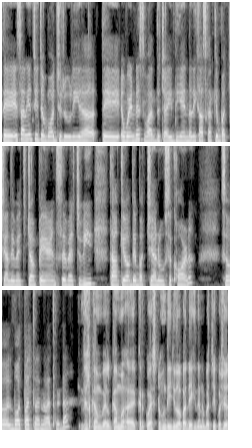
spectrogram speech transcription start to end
ਤੇ ਇਹ ਸਾਰੀਆਂ ਚੀਜ਼ਾਂ ਬਹੁਤ ਜ਼ਰੂਰੀ ਆ ਤੇ ਅਵੇਅਰਨੈਸ ਵੱਧ ਚਾਹੀਦੀ ਹੈ ਇਹਨਾਂ ਦੀ ਖਾਸ ਕਰਕੇ ਬੱਚਿਆਂ ਦੇ ਵਿੱਚ ਜਾਂ ਪੇਰੈਂਟਸ ਦੇ ਵਿੱਚ ਵੀ ਤਾਂ ਕਿ ਉਹ ਆਪਦੇ ਬੱਚਿਆਂ ਨੂੰ ਸਿਖਾਉਣ। ਸੋ ਬਹੁਤ ਬਹੁਤ ਧੰਨਵਾਦ ਤੁਹਾਡਾ। ਵੈਲਕਮ ਵੈਲਕਮ ਇੱਕ ਰਿਕੁਐਸਟ ਹੁੰਦੀ ਜਦੋਂ ਆਪਾਂ ਦੇਖਦੇ ਨਾ ਬੱਚੇ ਕੁਝ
